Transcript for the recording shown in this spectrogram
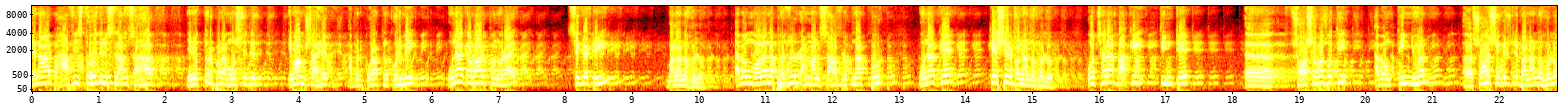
জনাব হাফিজ তহিদুল ইসলাম সাহাব, যিনি উত্তরপাড়া মসজিদের ইমাম সাহেব আমার পুরাতন কর্মী উনাকে আবার পুনরায় সেক্রেটারি বানানো হলো। এবং মৌলানা ফজলুর রহমান সাহাব লোকনাথপুর ওনাকে কেশের বানানো হলো। ওছাড়া ছাড়া বাকি তিনটে সহসভাপতি এবং তিনজন সহ সেক্রেটারি বানানো হলো।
